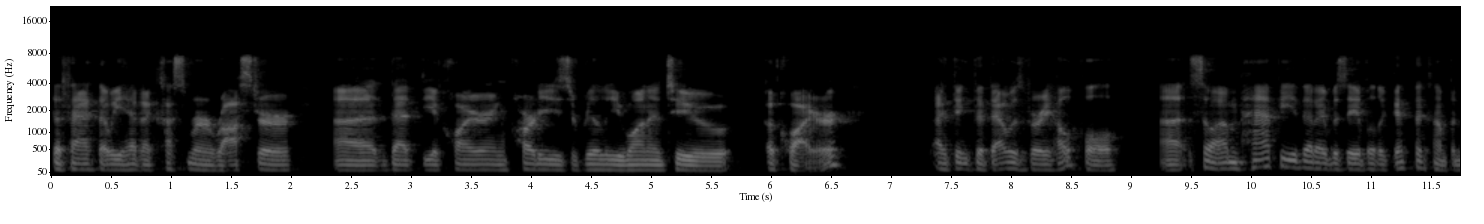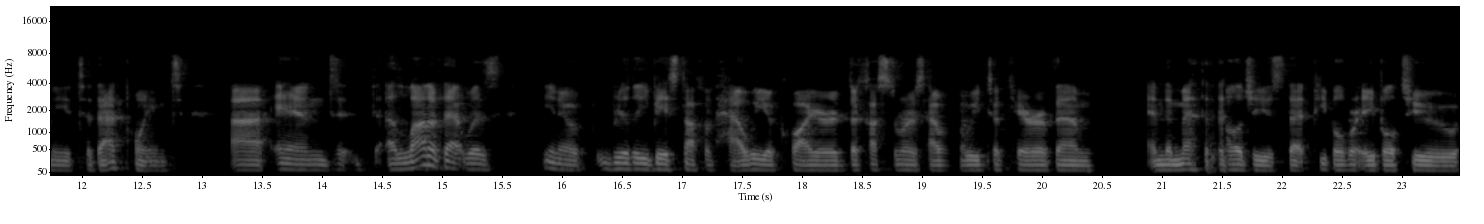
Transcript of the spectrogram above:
the fact that we had a customer roster uh, that the acquiring parties really wanted to acquire. I think that that was very helpful. Uh, so I'm happy that I was able to get the company to that point. Uh, and a lot of that was, you know, really based off of how we acquired the customers, how we took care of them, and the methodologies that people were able to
